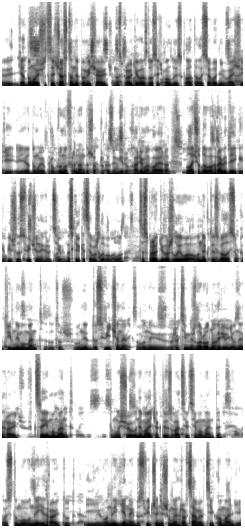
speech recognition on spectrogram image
Е, Я думаю, що це часто не помічають. Насправді у вас досить молодий склад, але сьогодні ввечері я думаю про Бруно Фернандеша, про Казиміру, Харі Магуайра. Була чудова гра від деяких більш досвідчених гравців. Наскільки це важливо було? Це справді важливо. Вони активізувалися у потрібний момент. Тож вони досвідчені, вони гравці міжнародного рівня. Вони грають в цей момент, тому що вони мають активізуватися в ці моменти. Ось тому вони і грають тут, і вони є найдосвідченішими гравцями в цій команді.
